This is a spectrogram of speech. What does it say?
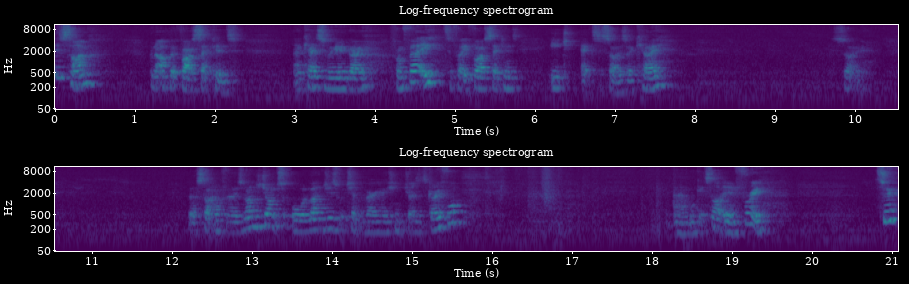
This time, I'm gonna up it five seconds. Okay, so we're gonna go from 30 to 35 seconds each exercise, okay? So, we're starting off with those lunge jumps or lunges, whichever variation you choose to go for. And we'll get started in three, two,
